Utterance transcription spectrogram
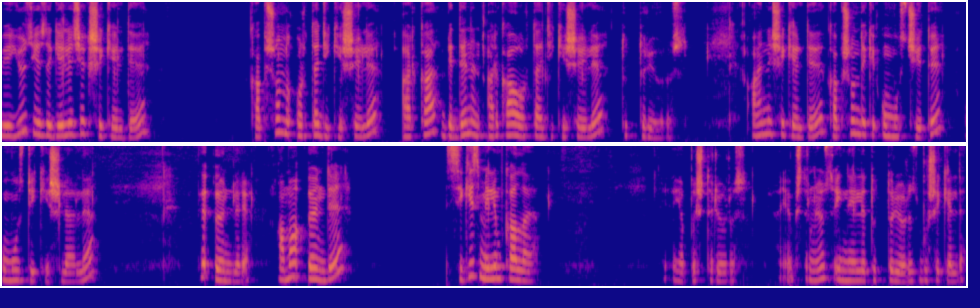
ve yüz yüze gelecek şekilde kapşon orta dikişiyle arka bedenin arka orta dikişiyle tutturuyoruz. Aynı şekilde kapşondaki omuz çiti omuz dikişlerle ve önleri. Ama önde 8 milim kala yapıştırıyoruz. Yapıştırmıyoruz, iğneyle tutturuyoruz bu şekilde.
